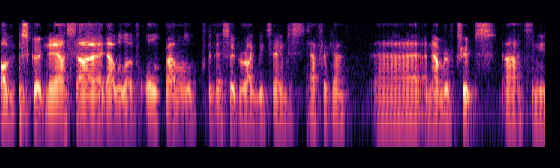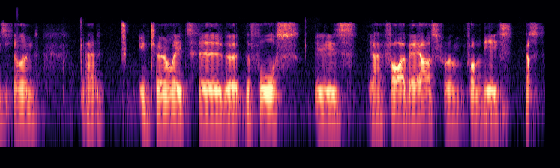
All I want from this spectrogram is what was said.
of this group now, so they will have all travelled with their Super Rugby team to South Africa. Uh, a number of trips uh, to New Zealand. Internally to the the force is you know five hours from from the east coast.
